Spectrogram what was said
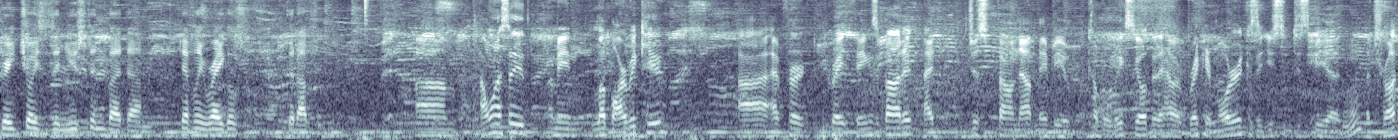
great choices in Houston, but um, definitely Regal's good option. Um, I want to say, I mean, La Barbecue. Uh, I've heard great things about it. I just found out maybe a couple weeks ago that they have a brick and mortar because it used to just be a, a truck.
